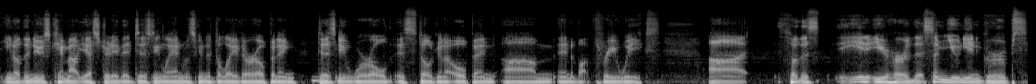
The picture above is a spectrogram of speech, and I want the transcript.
you know, the news came out yesterday that Disneyland was going to delay their opening. Mm-hmm. Disney World is still going to open um, in about three weeks. Uh, so this, you heard that some union groups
